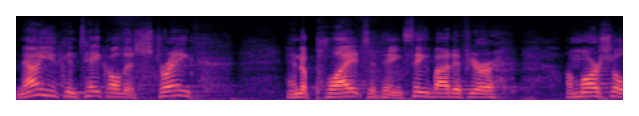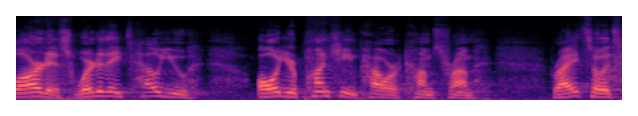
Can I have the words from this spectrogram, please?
Now you can take all this strength and apply it to things. Think about if you're a martial artist, where do they tell you all your punching power comes from? Right? So it's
